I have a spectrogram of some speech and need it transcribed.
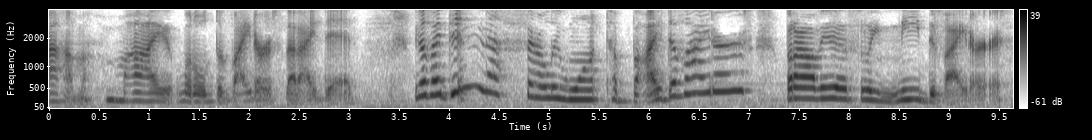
um, my little dividers that I did. Because I didn't necessarily want to buy dividers, but I obviously need dividers.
